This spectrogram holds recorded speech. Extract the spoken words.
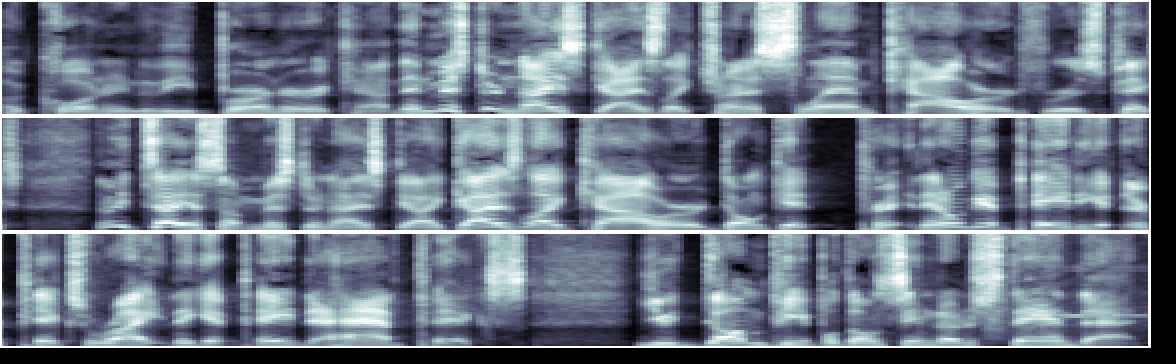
according to the burner account. Then Mr. Nice Guy's like trying to slam Cowherd for his picks. Let me tell you something, Mr. Nice Guy. Guys like Cowherd don't get they don't get paid to get their picks right. They get paid to have picks. You dumb people don't seem to understand that.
